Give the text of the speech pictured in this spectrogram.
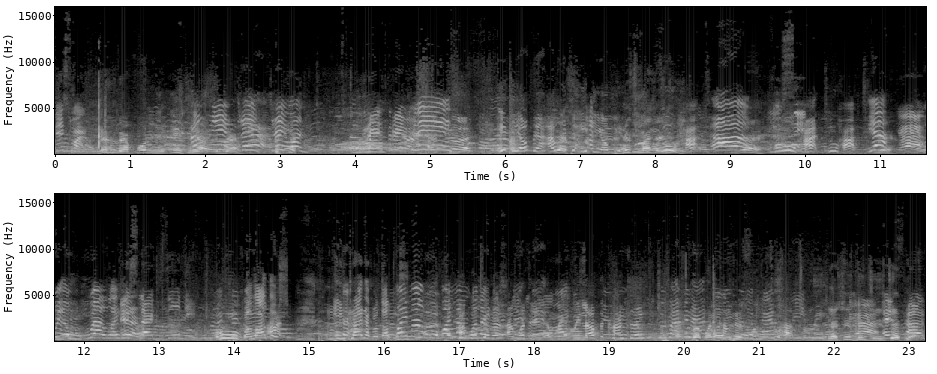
This one. this is the food you eat, you have to dance. Three, three, one. Three, three, one. Please. Ethiopia. I went Yes. to Ethiopia. Miss Marsha, Too you, hot. yeah. Too hot. Too hot. Yeah. yeah. We, well, like it's like Zuni. Ooh, Potatoes. Try the potatoes. My mom, my I went to the, I went to, we, we love the country, but when it comes to food, too hot for me. Yeah, she's been to Ethiopia.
